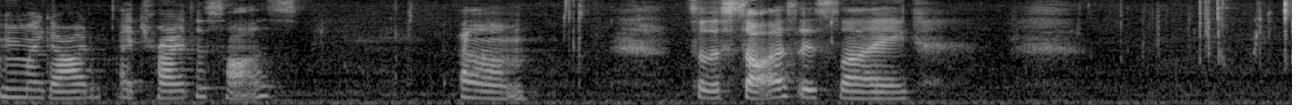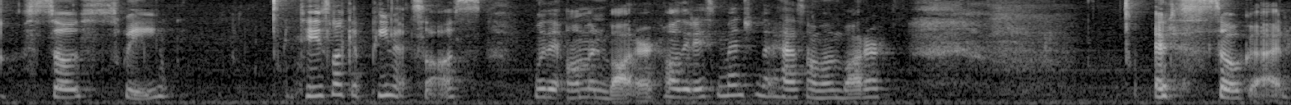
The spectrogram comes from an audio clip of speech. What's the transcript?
Oh my god, I tried the sauce. Um, so the sauce is like so sweet. It tastes like a peanut sauce with the almond butter. Oh, did I mention that it has almond butter? It is so good.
